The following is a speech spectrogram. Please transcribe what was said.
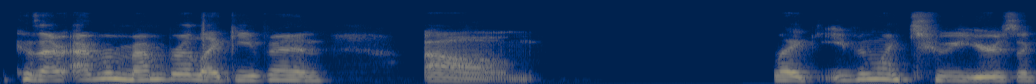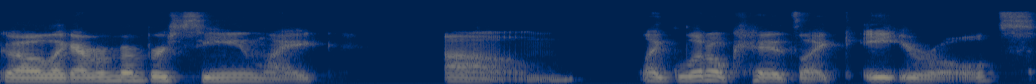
Because I, I remember like even, um, like even like two years ago, like I remember seeing like, um, like little kids, like eight year olds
